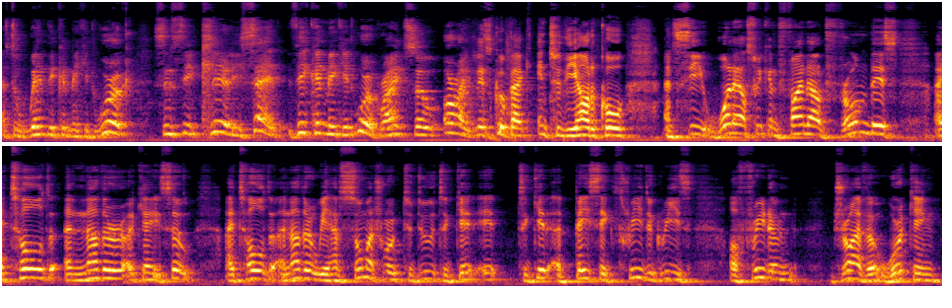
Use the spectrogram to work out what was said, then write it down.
as to when they can make it work, since they clearly said they can make it work, right? So, all right, let's go back into the article and see what else we can find out from this. I told another, okay, so I told another we have so much work to do to get it, to get a basic three degrees of freedom driver working.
